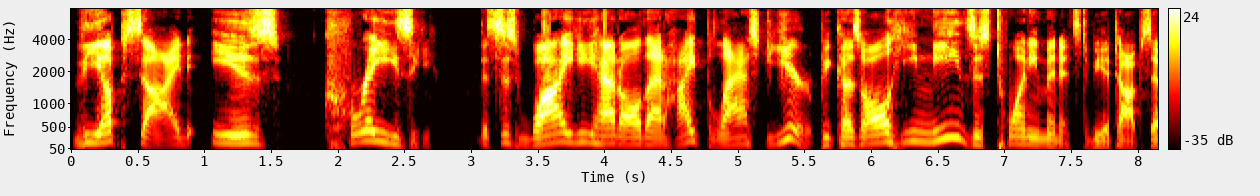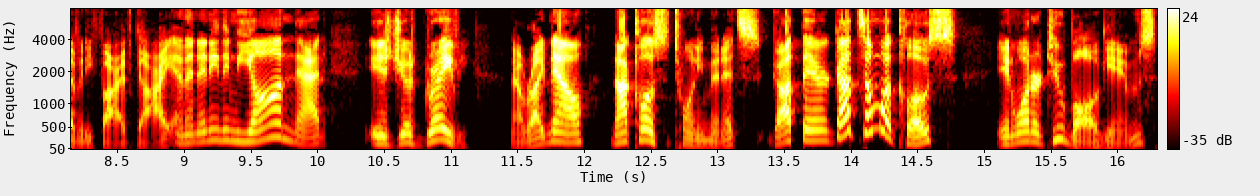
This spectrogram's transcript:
The upside is crazy. This is why he had all that hype last year because all he needs is 20 minutes to be a top 75 guy, and then anything beyond that is just gravy. Now, right now, not close to 20 minutes. Got there, got somewhat close in one or two ball games,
